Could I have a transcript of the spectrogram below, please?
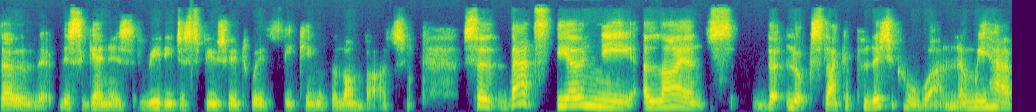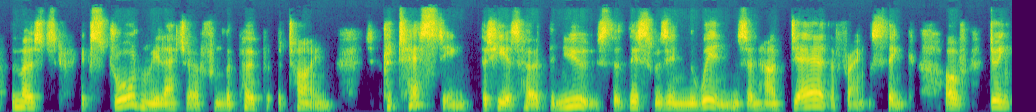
though this again is really disputed with the King of the Lombards. So that's the only alliance that looks like a political one. And we have the most extraordinary letter from the Pope at the time protesting that he has heard the news that this was in the winds and how dare the Franks think of doing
